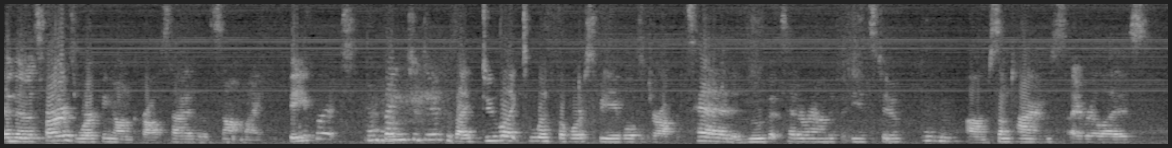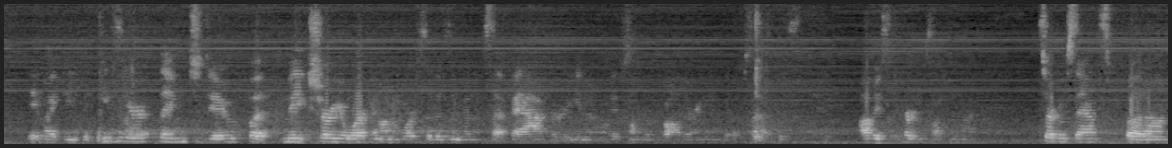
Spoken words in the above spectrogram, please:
And then as far as working on cross ties, it's not my favorite thing to do because I do like to let the horse be able to drop its head and move its head around if it needs to. Mhm. Um, sometimes I realize it might be the easier thing to do, but make sure you're working on a horse that isn't going to set back or, you know, if someone's bothering him, get upset because obviously hurt himself in that circumstance. But um,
